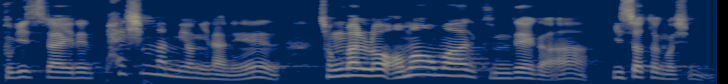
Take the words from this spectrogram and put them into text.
북이스라엘은 80만 명이라는 정말로 어마어마한 군대가 있었던 것입니다.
